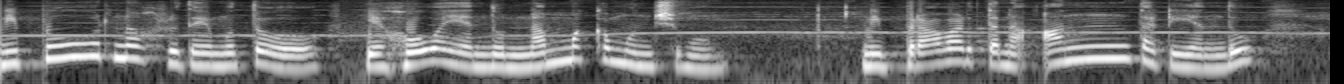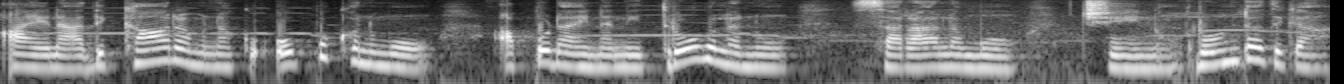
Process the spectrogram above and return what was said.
నీ పూర్ణ హృదయముతో యహోవ యందు నమ్మకం ఉంచుము నీ ప్రవర్తన అంతటి యందు ఆయన అధికారమునకు ఒప్పుకొనుము. అప్పుడు ఆయన నీ త్రోవలను సరళము చేయను. రెండోదిగా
